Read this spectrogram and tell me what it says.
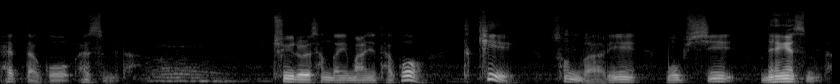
했다고 했습니다. 추위를 상당히 많이 타고 특히 손발이 몹시 냉했습니다.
